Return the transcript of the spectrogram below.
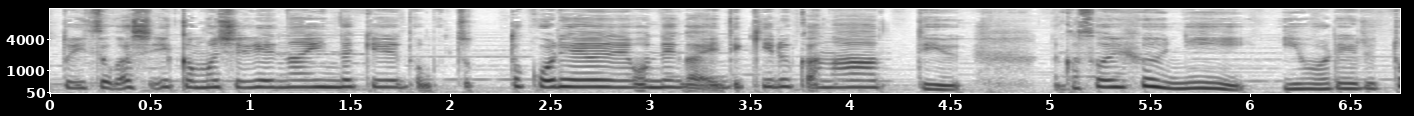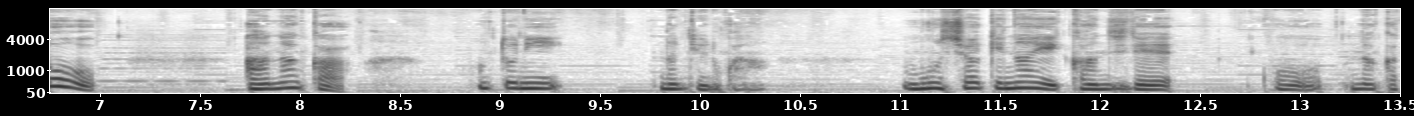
っと忙しいかもしれないんだけれども、ちょっとこれお願いできるかなっていう、なんかそういう風に言われると、あ、なんか、本当に何て言うのかな申し訳ない感じでこうなんか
